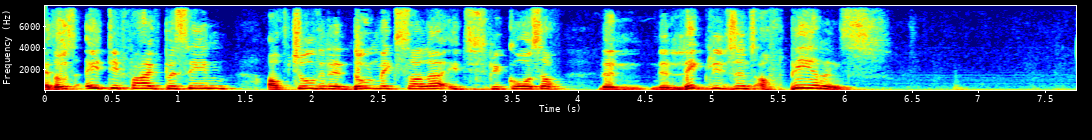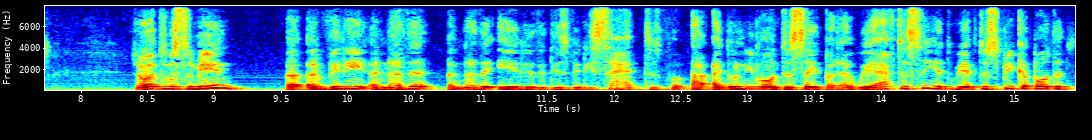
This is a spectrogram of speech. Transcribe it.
Those 85% of children that don't make salah, it is because of the, the negligence of parents. Jamaat Muslimin, a, a, very another another area that is very sad. I, I, don't even want to say it, but I, we have to say it. We have to speak about it.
